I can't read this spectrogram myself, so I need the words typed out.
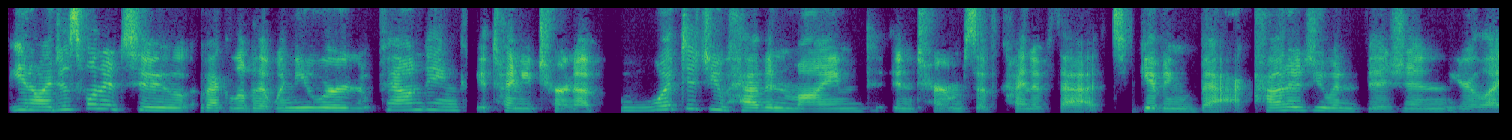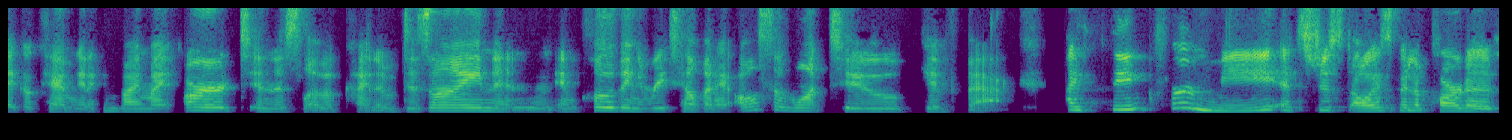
You know i just wanted to back a little bit. When you were founding a tiny turnip what did you have in mind in terms of kind of that giving back? How did you envision you're like okay i'm going to combine my art and this love of kind of design and, and clothing and retail but i also want to give back I think for me, it's just always been a part of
